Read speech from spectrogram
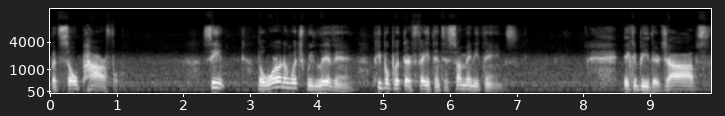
but so powerful. See, the world in which we live in, people put their faith into so many things. It could be their jobs,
